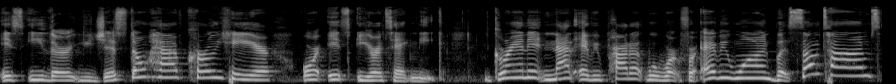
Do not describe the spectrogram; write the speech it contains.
It's either you just don't have curly hair or it's your technique. Granted, not every product will work for everyone, but sometimes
